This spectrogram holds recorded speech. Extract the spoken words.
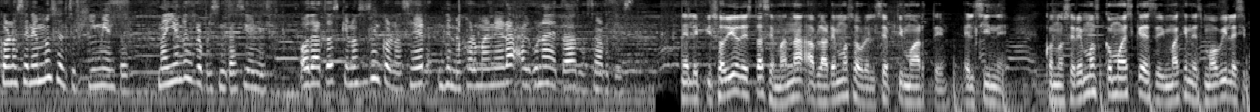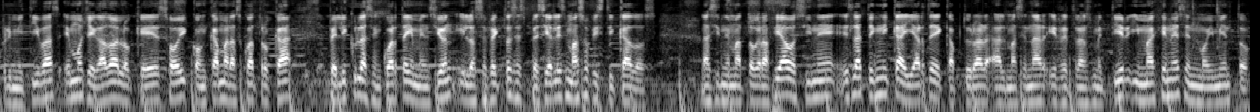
conoceremos el surgimiento, mayores representaciones o datos que nos hacen conocer de mejor manera alguna de todas las artes. En el episodio de esta semana hablaremos sobre el séptimo arte, el cine. Conoceremos cómo es que desde imágenes móviles y primitivas hemos llegado a lo que es hoy con cámaras 4K, películas en cuarta dimensión y los efectos especiales más sofisticados. La cinematografía o cine es la técnica y arte de capturar, almacenar y retransmitir imágenes en movimiento,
